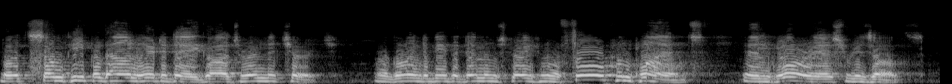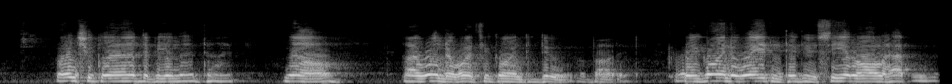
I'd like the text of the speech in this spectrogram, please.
But some people down here today, God's remnant church, are going to be the demonstration of full compliance and glorious results. Aren't you glad to be in that time? Now, I wonder what you're going to do about it. Are you going to wait until you see it all happen?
